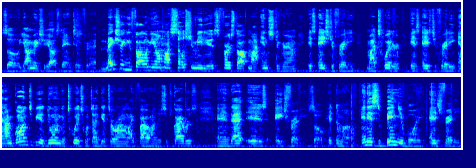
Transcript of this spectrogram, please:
So y'all make sure y'all stay in tune for that. Make sure you follow me on my social medias. First off, my Instagram is Freddie. My Twitter is Freddie, and I'm going to be doing a Twitch once I get to around like 500 subscribers, and that is H Freddie. So hit them up. And it's been your boy H Freddie,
